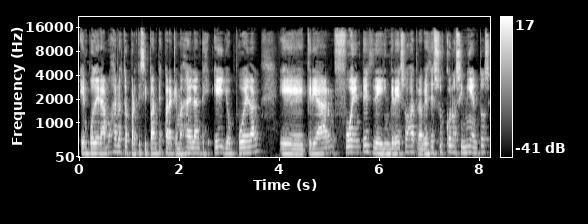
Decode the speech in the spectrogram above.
empoderamos a nuestros participantes para que más adelante ellos puedan crear fuentes de ingresos a través de sus conocimientos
